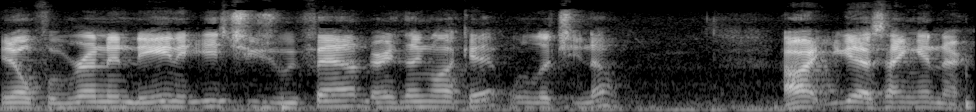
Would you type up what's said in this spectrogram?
you know, if we run into any issues we found or anything like that, we'll let you know. All right, you guys hang in there.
